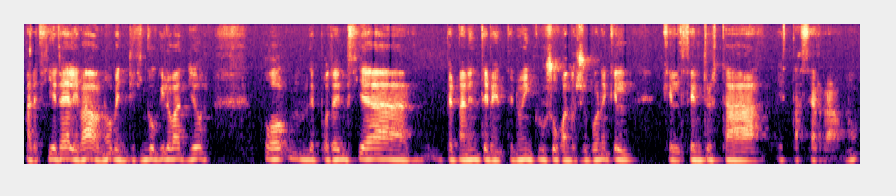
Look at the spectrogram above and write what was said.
pareciera elevado, ¿no? 25 kilovatios de potencia permanentemente, ¿no? Incluso cuando se supone que el, que el centro está, está cerrado, ¿no?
